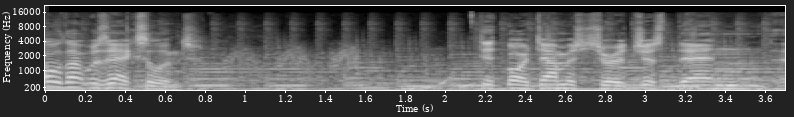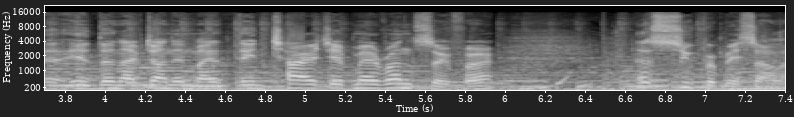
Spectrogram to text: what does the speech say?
Oh, that was excellent. Did more damage to her just then uh, than I've done in my, the entirety of my run so far. That's super missile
